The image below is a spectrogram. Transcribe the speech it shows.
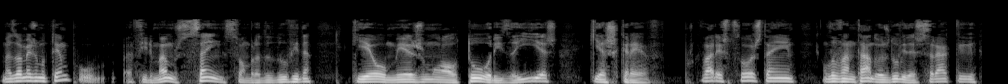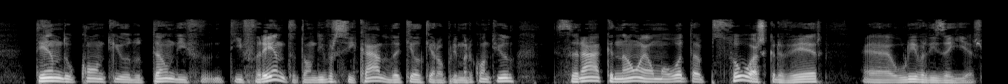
mas ao mesmo tempo afirmamos, sem sombra de dúvida, que é o mesmo autor, Isaías, que a escreve. Porque várias pessoas têm levantado as dúvidas. Será que tendo conteúdo tão dif diferente, tão diversificado daquele que era o primeiro conteúdo, será que não é uma outra pessoa a escrever uh, o livro de Isaías?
